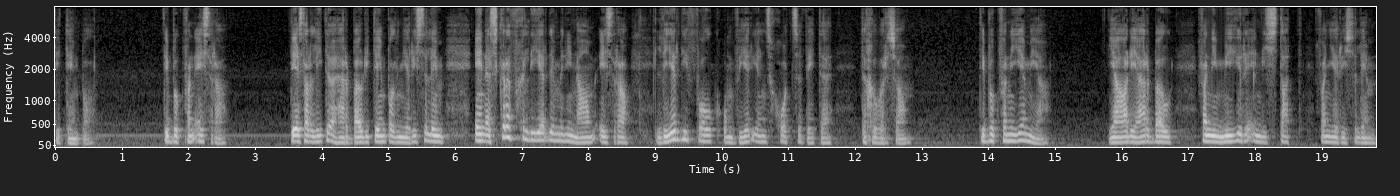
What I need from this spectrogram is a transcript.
die tempel. Die boek van Esra. Die Israeliete herbou die tempel in Jerusalem en 'n skrifgeleerde met die naam Esra leer die volk om weer eens God se wette te gehoorsaam. Die boek van Nehemia. Ja, die herbou van die mure en die stad van Jerusalem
